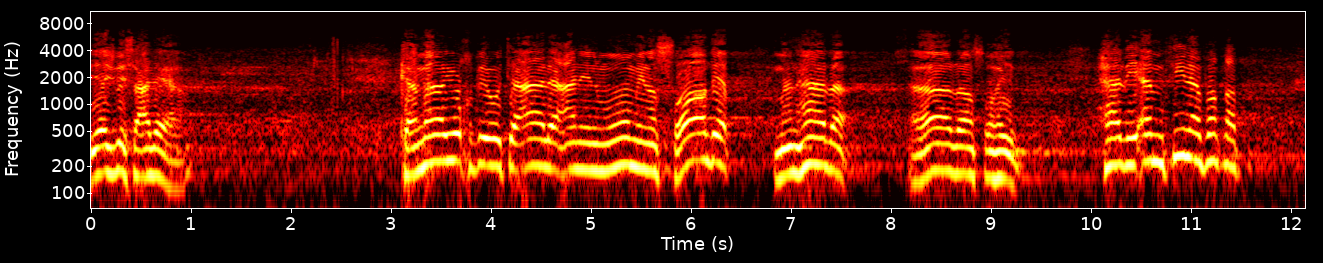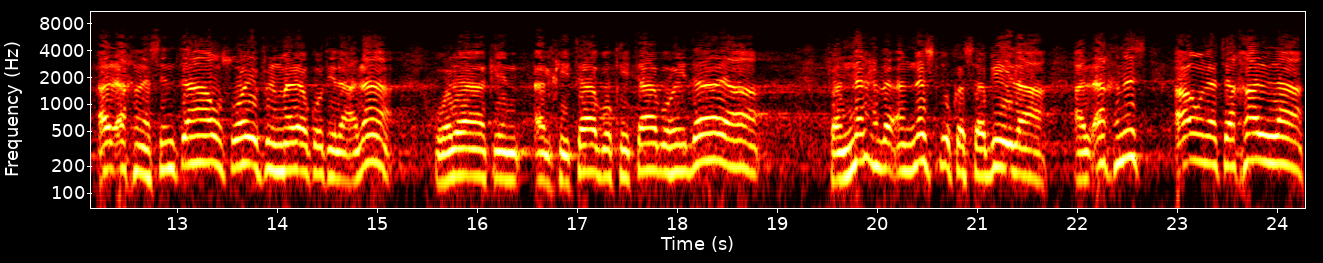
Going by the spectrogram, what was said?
يجلس عليها. كما يخبر تعالى عن المؤمن الصادق من هذا؟ هذا صهيب. هذه أمثلة فقط. الأخنس انتهى وصهيب في الملكوت؟ الأعلى ولكن الكتاب كتاب هداية. فلنحذر أن نسلك سبيل الأخنس أو نتخلى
